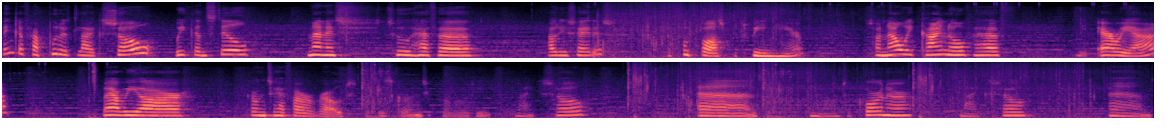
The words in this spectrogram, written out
think if I put it like so, we can still manage to have a, how do you say this? A footpath between here. So now we kind of have the area where we are going to have our road. This is going to probably like so. And mount the corner like so. And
